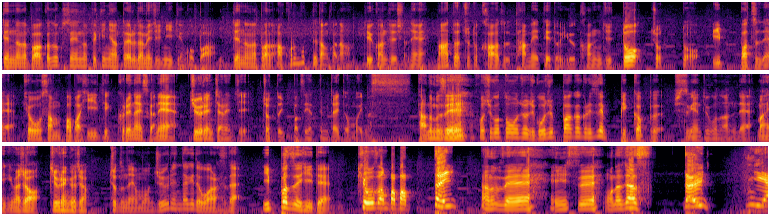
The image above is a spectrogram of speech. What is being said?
1.7%、家族性の敵に与えるダメージ2.5%、1.7%の、あ、これ持ってたんかな？っていう感じでしたね。まあ、あとはちょっと数貯めてという感じと、ちょっと、一発で、協賛パパ引いてくれないですかね ?10 連チャレンジ、ちょっと一発やってみたいと思います。頼むぜ星5登場時50%確率でピックアップ出現ということなんで、まあ行きましょう。10連ガチャ。ちょっとね、もう10連だけで終わらせたい。一発で引いて、氷山パパ、大頼むぜ演出、お願いします大いや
